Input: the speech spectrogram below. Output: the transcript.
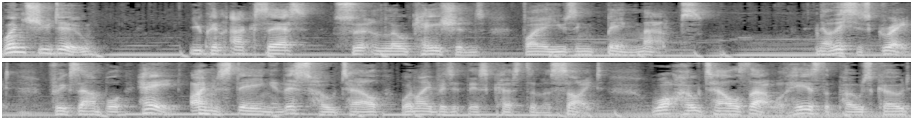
Once you do, you can access certain locations via using Bing Maps. Now, this is great. For example, hey, I'm staying in this hotel when I visit this customer site. What hotel's that? Well, here's the postcode,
